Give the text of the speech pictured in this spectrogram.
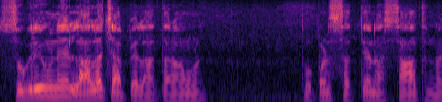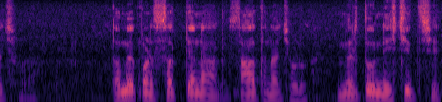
સુગ્રીવને લાલચ આપેલા હતા રાવણ, તો પણ સત્યના સાથ ન છોડો. તમે પણ સત્યના સાથ ન છોડો. મૃત્યુ નિશ્ચિત છે,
